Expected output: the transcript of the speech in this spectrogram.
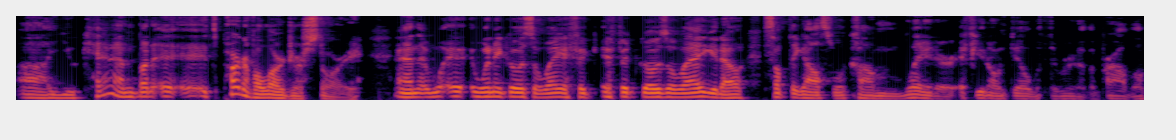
uh, you can. But it, it's part of a larger story, and it, when it goes away, if it if it goes away, you know, something else will come later if you don't deal with the root of the problem.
